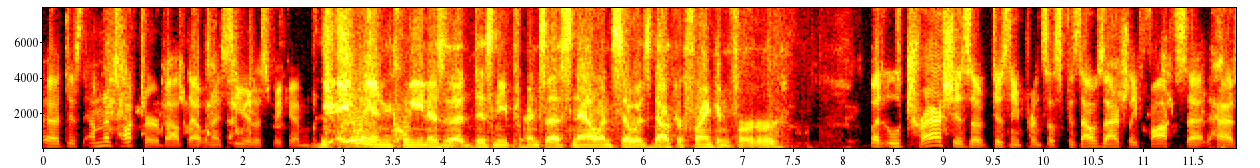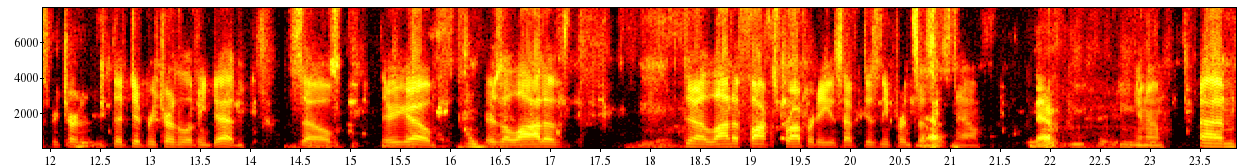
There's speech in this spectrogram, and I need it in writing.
uh, Disney. I'm going to talk to her about that when I see her this weekend. The Alien Queen is a Disney princess now, and so is Dr. Frank-N-Furter. But Trash is a Disney princess because that was actually Fox that has returned that did Return of the Living Dead. So there you go. There's a lot of a lot of Fox properties have Disney princesses yep. now. Yep. You know, um,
